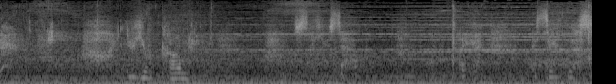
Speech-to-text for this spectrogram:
I knew you would come. Just like you said. I, I saved this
